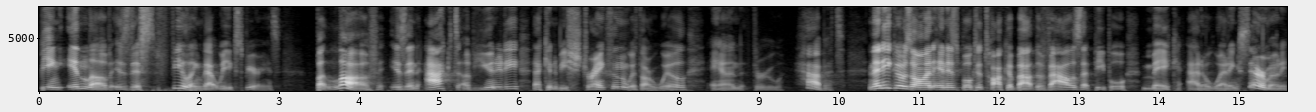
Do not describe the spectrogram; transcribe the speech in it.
being in love is this feeling that we experience. But love is an act of unity that can be strengthened with our will and through habit. And then he goes on in his book to talk about the vows that people make at a wedding ceremony.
